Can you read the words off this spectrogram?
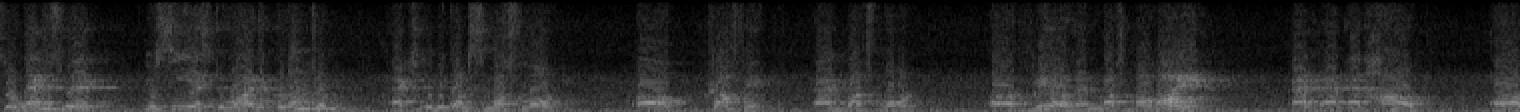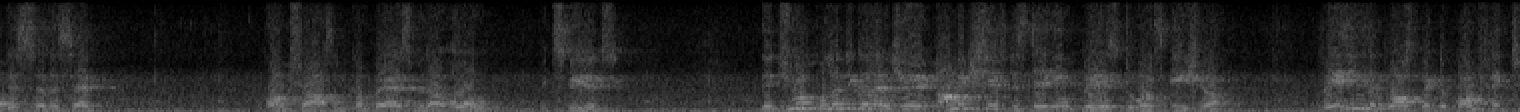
So that is where you see as to why the conundrum actually becomes much more uh, graphic and much more uh, real and much more worrying and, and, and how uh, this, as I said, contrasts and compares with our own experience. The geopolitical and geoeconomic shift is taking place towards Asia, raising the prospect of conflict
